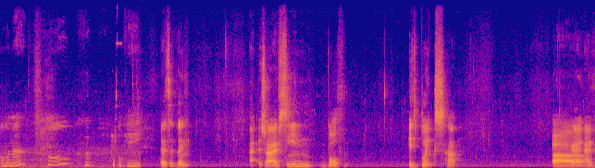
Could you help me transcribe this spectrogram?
어머나. 어. 오케이. That's the thing. I, so I've seen both. It's Blinks, huh? Uh, I, I've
